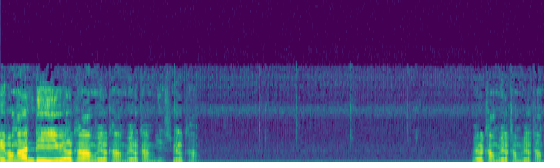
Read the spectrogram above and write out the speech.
Weh Bang Andi, welcome, welcome, welcome, guys, welcome. Welcome, welcome, welcome.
